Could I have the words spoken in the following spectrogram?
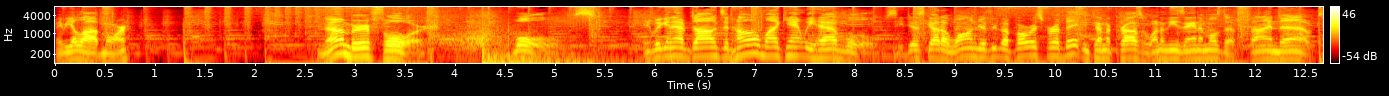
Maybe a lot more. Number 4. Wolves. If we can have dogs at home, why can't we have wolves? You just gotta wander through the forest for a bit and come across one of these animals to find out.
